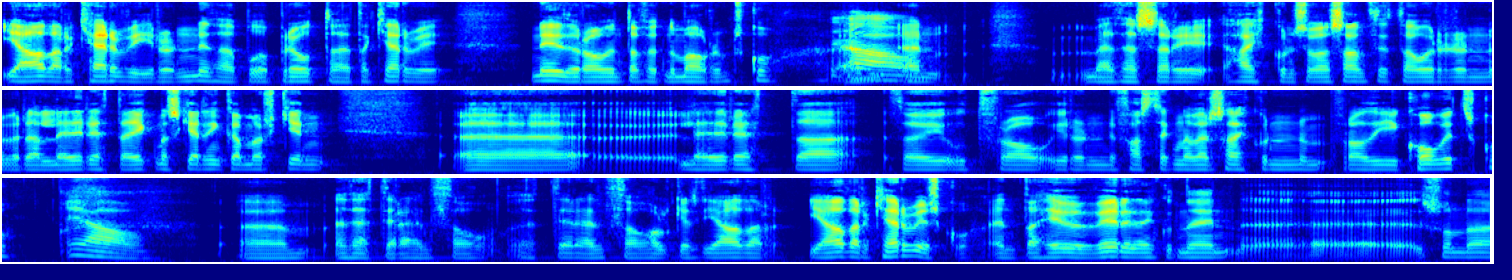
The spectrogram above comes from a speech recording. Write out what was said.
jaðar kerfi í rauninni. Það er búið að brjóta þetta kerfi niður á undanfötnum árum sko. En, en með þessari hækkun sem var samþýtt þá er rauninni verið að leiðrétta eigna skerningamörkin uh, leiðrétta þau út frá í rauninni fastegnaverðshækkunum frá því í COVID sko. Um, en þetta er ennþá þetta er ennþá hálfgjört jaðar, jaðar kerfi sko. en það hefur verið einhvern veginn uh, svona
